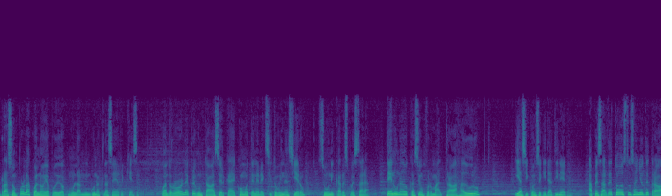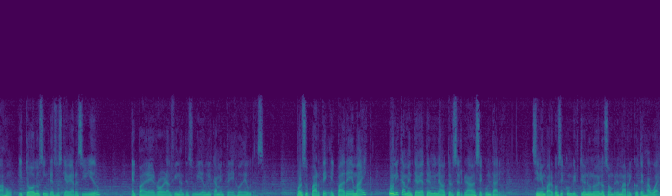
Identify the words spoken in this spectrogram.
razón por la cual no había podido acumular ninguna clase de riqueza. Cuando Robert le preguntaba acerca de cómo tener éxito financiero, su única respuesta era, ten una educación formal, trabaja duro y así conseguirás dinero. A pesar de todos estos años de trabajo y todos los ingresos que había recibido, el padre de Robert al final de su vida únicamente dejó deudas. Por su parte, el padre de Mike únicamente había terminado tercer grado de secundaria. Sin embargo, se convirtió en uno de los hombres más ricos de Hawái.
